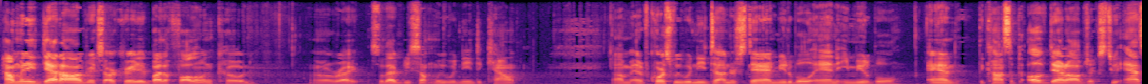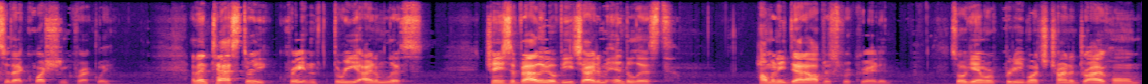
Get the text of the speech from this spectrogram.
How many data objects are created by the following code? All right, so that'd be something we would need to count. Um, and of course, we would need to understand mutable and immutable and the concept of data objects to answer that question correctly. And then task three, create a three item list. Change the value of each item in the list, how many data objects were created. So again, we're pretty much trying to drive home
